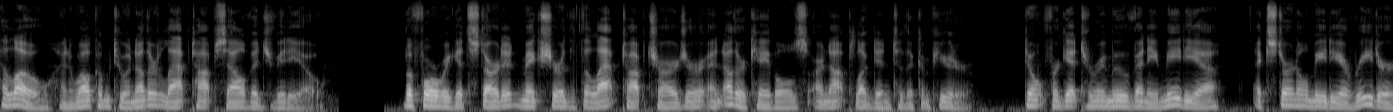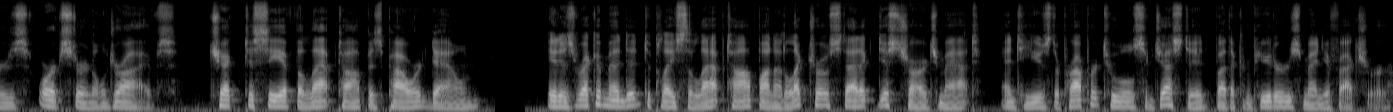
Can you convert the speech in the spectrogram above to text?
Hello and welcome to another laptop salvage video. Before we get started, make sure that the laptop charger and other cables are not plugged into the computer. Don't forget to remove any media, external media readers, or external drives. Check to see if the laptop is powered down. It is recommended to place the laptop on an electrostatic discharge mat and to use the proper tools suggested by the computer's manufacturer.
